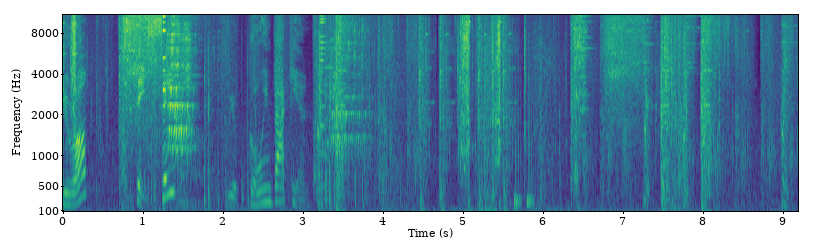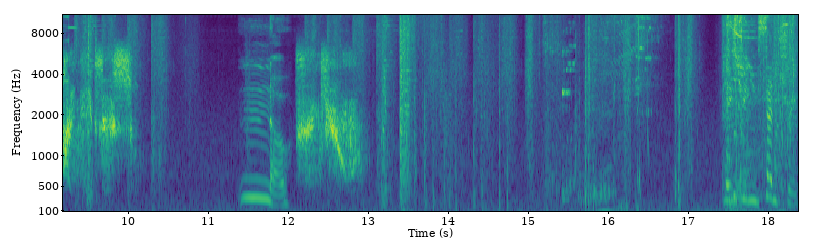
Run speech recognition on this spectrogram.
Gear up, stay safe. We're going back in. I need this. No. Thank you. Placing sentry.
